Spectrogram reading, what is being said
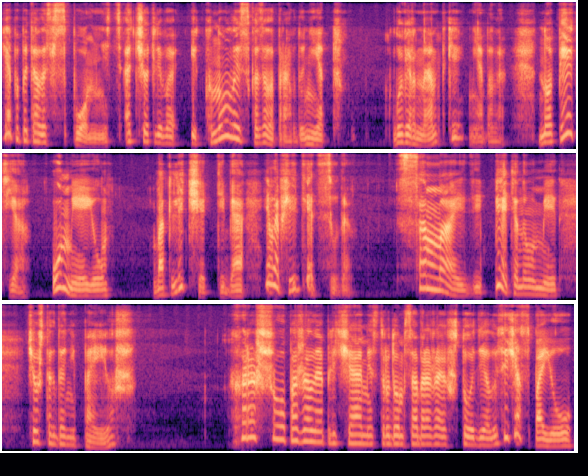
Я попыталась вспомнить, отчетливо икнула и сказала правду. «Нет, гувернантки не было. Но петь я умею, в отличие от тебя. И вообще иди отсюда. Сама иди, петь она умеет. Чего ж тогда не поешь?» «Хорошо, пожалуй, плечами, с трудом соображая, что делаю. Сейчас спою»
